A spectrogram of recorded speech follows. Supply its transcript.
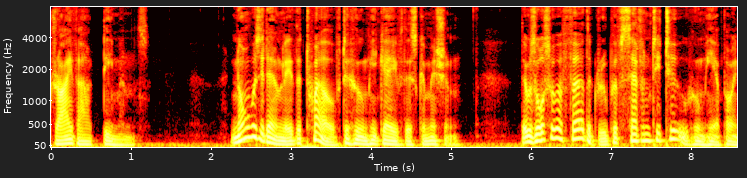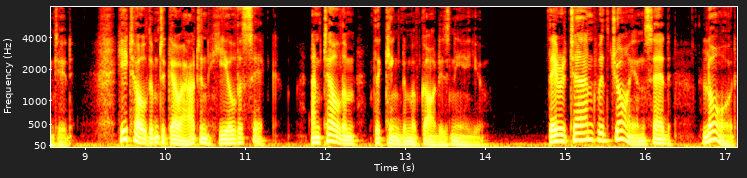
drive out demons. Nor was it only the twelve to whom he gave this commission. There was also a further group of seventy-two whom he appointed. He told them to go out and heal the sick, and tell them the kingdom of God is near you. They returned with joy and said, Lord,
